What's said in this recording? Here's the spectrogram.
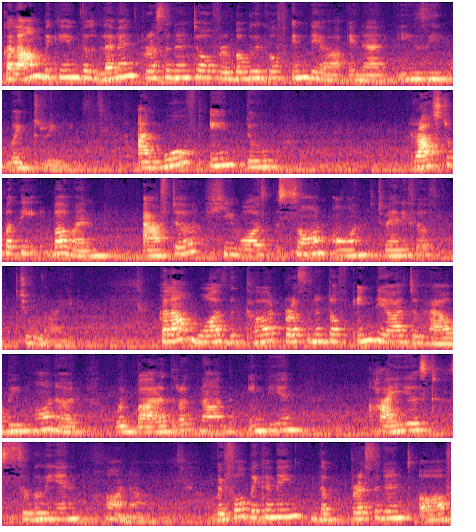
Kalam became the 11th President of Republic of India in an easy victory and moved into Rashtrapati Bhavan after he was sworn on 25th July. Kalam was the third president of India to have been honored with Bharat Ratna, the Indian highest civilian honor. Before becoming the president of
